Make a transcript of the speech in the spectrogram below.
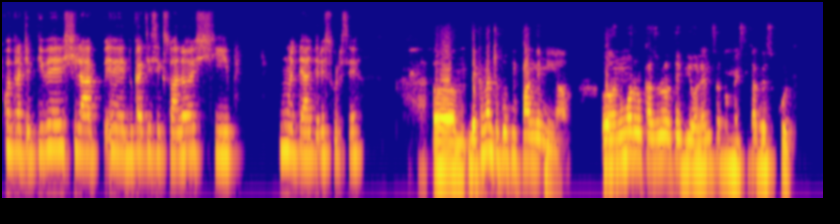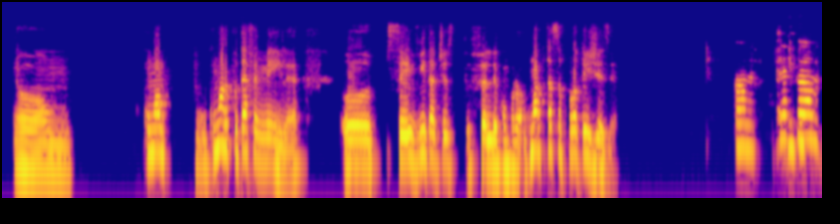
contraceptive și la educație sexuală și multe alte resurse. Uh, de când a început pandemia, uh, numărul cazurilor de violență domestică a crescut. Uh, cum, am, cum ar putea femeile uh, să evite acest fel de comportament? Cum ar putea să protejeze? Um, cred că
